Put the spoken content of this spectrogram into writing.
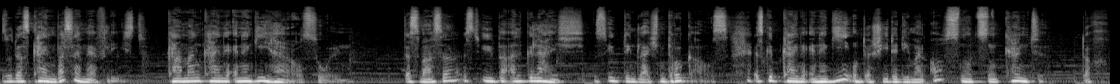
sodass kein Wasser mehr fließt, kann man keine Energie herausholen. Das Wasser ist überall gleich, es übt den gleichen Druck aus. Es gibt keine Energieunterschiede, die man ausnutzen könnte. Doch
